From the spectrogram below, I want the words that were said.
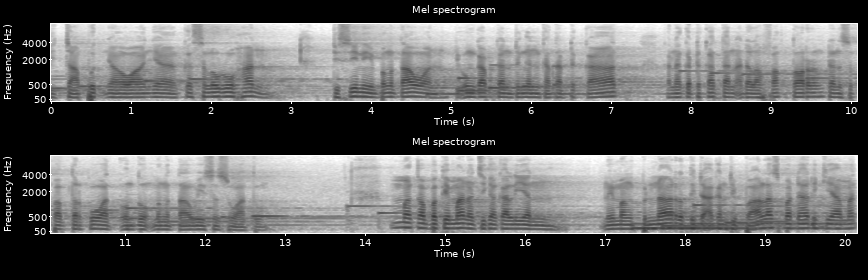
Dicabut nyawanya keseluruhan. Di sini pengetahuan diungkapkan dengan kata dekat karena kedekatan adalah faktor dan sebab terkuat untuk mengetahui sesuatu. Maka bagaimana jika kalian memang benar tidak akan dibalas pada hari kiamat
